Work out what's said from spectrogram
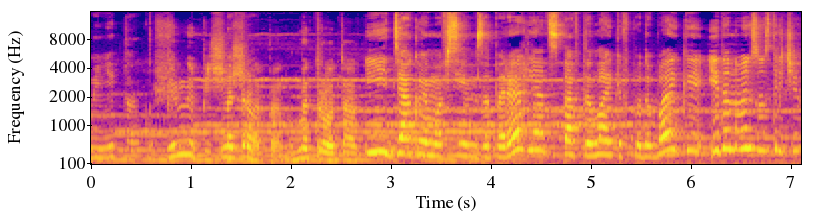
Мені також. Він не пічніше, Метро. напевно. Метро, так. І дякуємо всім за перегляд. Ставте лайки, вподобайки і до нових зустрічей!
